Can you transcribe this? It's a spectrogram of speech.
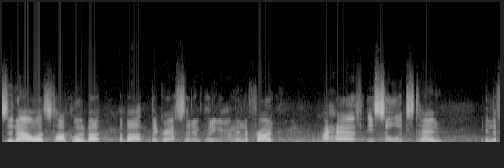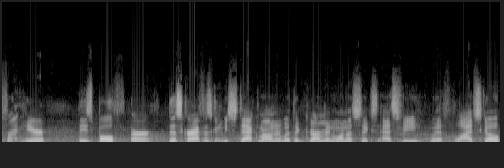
So now let's talk a little about about the graphs that I'm putting on in the front. I have a Solix 10 in the front here. These both, or this graph is going to be stack mounted with a Garmin 106 SV with LiveScope.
